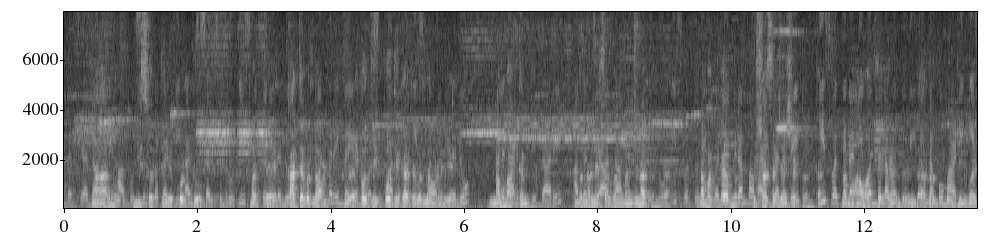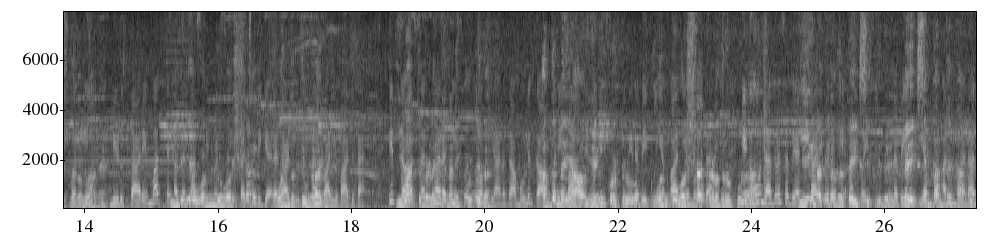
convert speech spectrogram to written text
ಅಗತ್ಯ ದಾಖಲೆ ಹಾಗೂ ಸಲ್ಲಿಸಿದ್ರು ಈ ಸ್ವತ್ತು ನೀಡಲು ಒಂದರಿಂದ ಎರಡು ನಮ್ಮ ಈ ಸ್ವತ್ತು ಈ ಸ್ವತ್ತಿನಲ್ಲಿ ಒಂದಲ್ಲ ಒಂದು ರೀತಿ ತಪ್ಪು ಮಾಡಿ ಈ ಸ್ವತ್ತು ನೀಡುತ್ತಾರೆ. ಮತ್ತೆ ಒಂದು ವರ್ಷ, ಕಚೇರಿಗೆ ಒಂದು ತಿಂಗಳಾಗಿದೆ. ಇವತ್ತು ಬೆಳಗ್ಗೆ ನನಗೆ ಕೊಟ್ಟಿದ್ದಾರೆ. ಅದನ್ನ ಯಾವ ಹೆಂಗ್ ನೀಡಬೇಕು ಒಂದು ಎಂಬ ವರ್ಷ ನಿಯಮವಿದೆ. ಕೂಡ ಇದು ನಗರಸಭೆ ಈಗ ನನಗೆ ಅದು ಕೈಗೆ ಸಿಕ್ಕಿದೆ. ಕೈಗೆ ಎಂಬ ಸಿಕ್ಕಂತ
